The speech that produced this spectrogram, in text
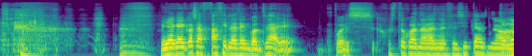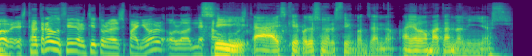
Mira que hay cosas fáciles de encontrar, ¿eh? Pues justo cuando las necesitas no. ¿Está traducido el título al español o lo han dejado? Sí, ah, es que por eso no lo estoy encontrando. Hay algo matando niños.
